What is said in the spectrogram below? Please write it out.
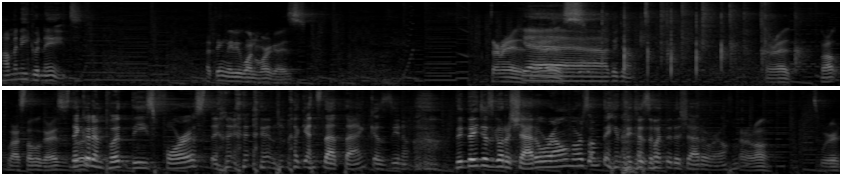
how many grenades I think maybe one more, guys. Terminated. yeah Yes. good job All right. Well, last level, guys. They couldn't put these forests against that tank because, you know, did they just go to Shadow Realm or something? They just went to the Shadow Realm. I don't know. It's weird.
